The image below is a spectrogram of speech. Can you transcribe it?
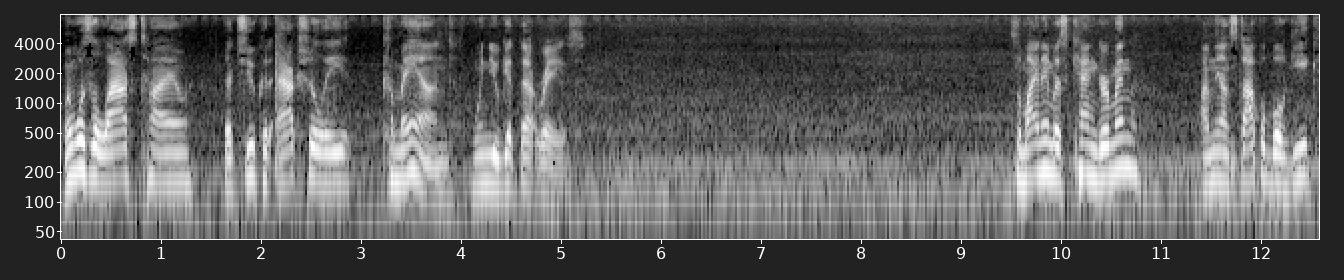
When was the last time that you could actually command when you get that raise? So my name is Ken Germann. I'm the Unstoppable Geek,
